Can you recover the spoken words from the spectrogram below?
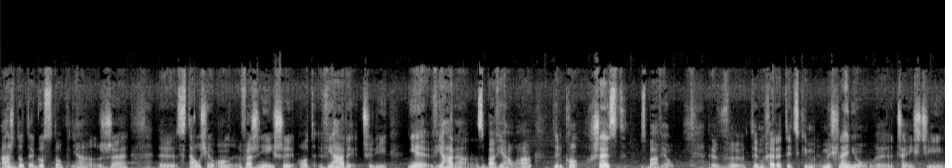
aż do tego stopnia, że e, stał się on ważniejszy od wiary, czyli nie wiara zbawiała, tylko chrzest zbawiał. W tym heretyckim myśleniu e, części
